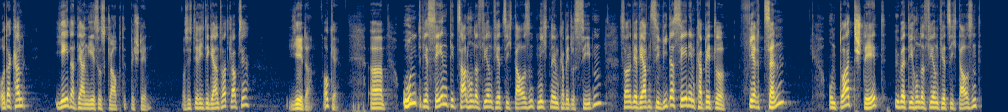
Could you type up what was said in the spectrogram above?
oder kann jeder, der an Jesus glaubt, bestehen? Was ist die richtige Antwort, glaubt ihr? Jeder. Okay. Äh, und wir sehen die Zahl 144.000 nicht nur im Kapitel 7, sondern wir werden sie wiedersehen im Kapitel 14. Und dort steht über die 144.000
